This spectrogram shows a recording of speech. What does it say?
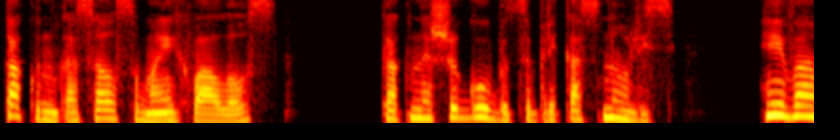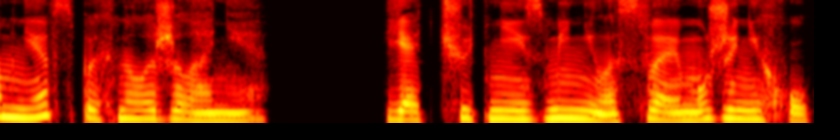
как он касался моих волос, как наши губы соприкоснулись, и во мне вспыхнуло желание. Я чуть не изменила своему жениху.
